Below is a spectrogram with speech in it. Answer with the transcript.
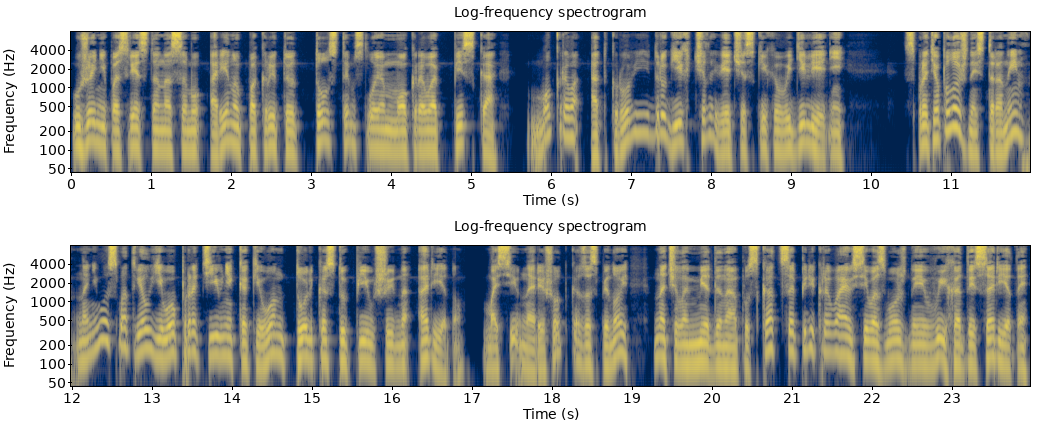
уже непосредственно на саму арену, покрытую толстым слоем мокрого песка, мокрого от крови и других человеческих выделений. С противоположной стороны на него смотрел его противник, как и он, только ступивший на арену. Массивная решетка за спиной начала медленно опускаться, перекрывая всевозможные выходы с арены.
